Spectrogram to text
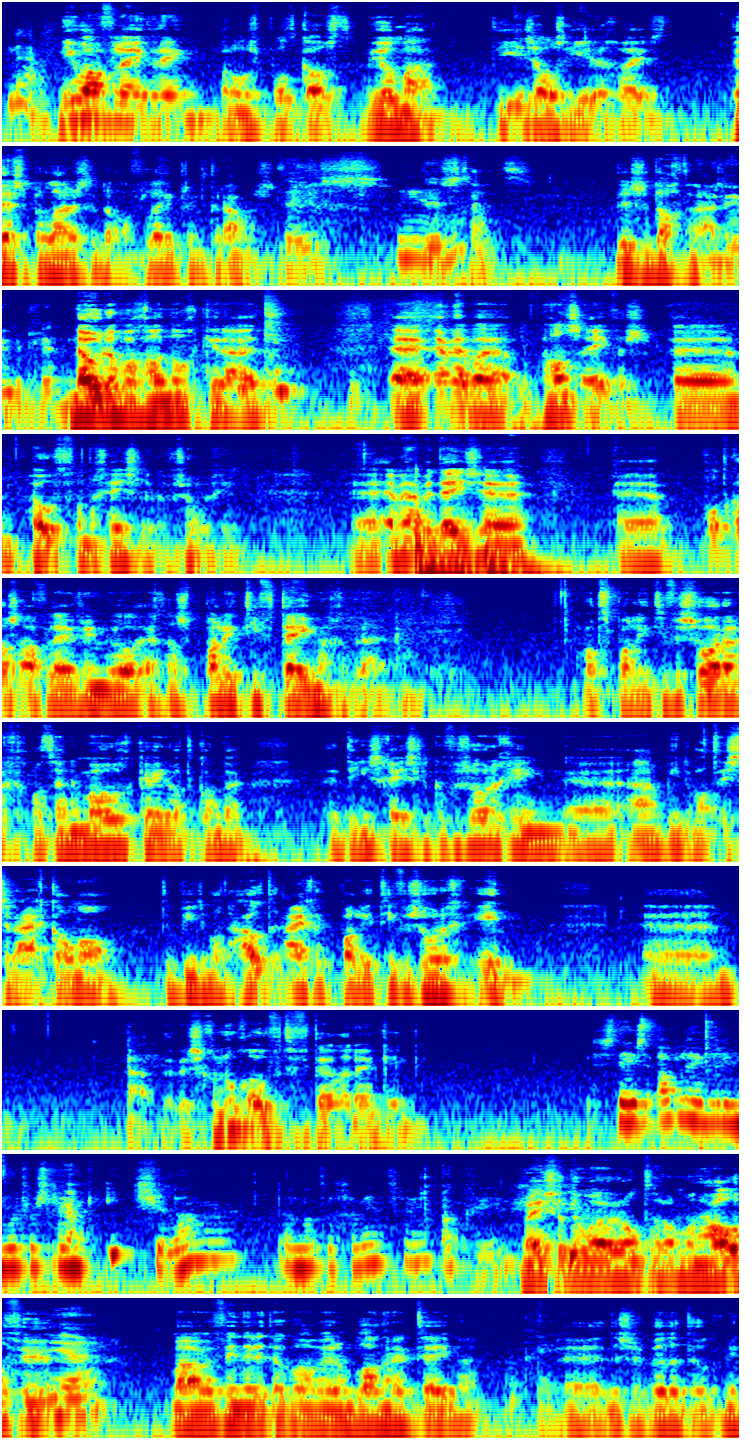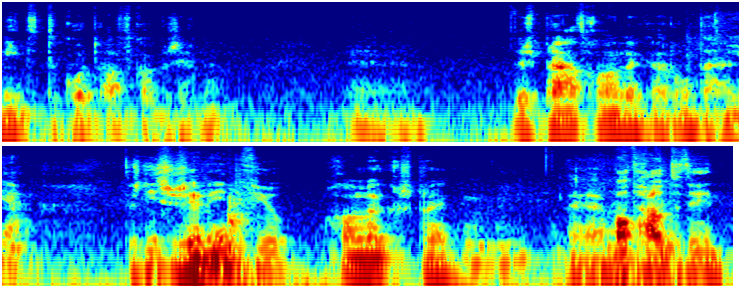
Ja, Nieuwe aflevering van onze podcast. Wilma, die is al eens eerder geweest. Best beluisterde aflevering trouwens. Dus, Ja. dus dat. Dus we dachten, nou, nodigen we gewoon nog een keer uit. Eh, en we hebben Hans Evers, eh, hoofd van de geestelijke verzorging. Eh, en we hebben deze eh, podcastaflevering wel echt als palliatief thema gebruiken. Wat is palliatieve zorg? Wat zijn de mogelijkheden? Wat kan de, dienst geestelijke verzorging eh, aanbieden? Wat is er eigenlijk allemaal te bieden? Wat houdt eigenlijk palliatieve zorg in? Eh, nou, er is genoeg over te vertellen, denk ik. dus deze aflevering wordt waarschijnlijk ietsje langer dan dat we gewend zijn. Oké. Meestal doen we rondom een half uur. Ja, Maar we vinden dit ook wel weer een belangrijk thema. oké. Eh, dus we willen het ook weer niet te kort afkappen, zeg maar. Eh, dus praat gewoon lekker ronduit. ja. Het is niet zozeer een interview, gewoon een leuk gesprek. Mhm. Eh, wat houdt het in?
